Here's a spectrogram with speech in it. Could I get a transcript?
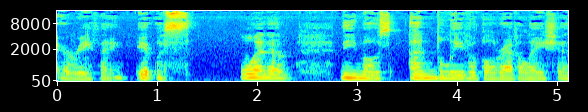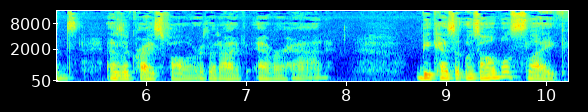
everything. It was one of the most unbelievable revelations as a Christ follower that I've ever had. Because it was almost like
